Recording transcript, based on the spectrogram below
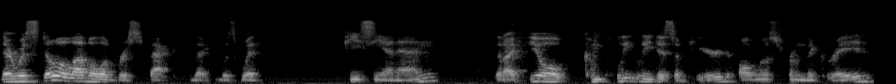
there was still a level of respect that was with PCNN that I feel completely disappeared almost from the grade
